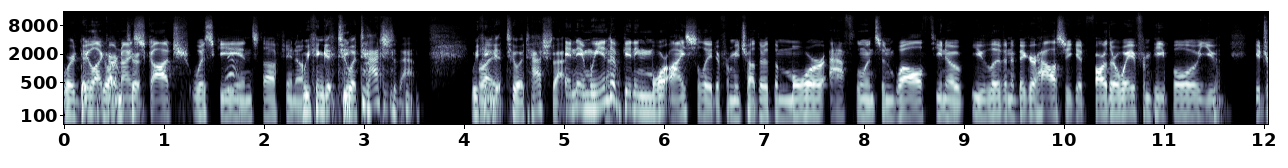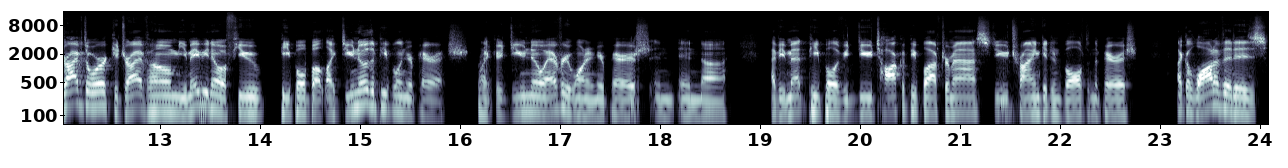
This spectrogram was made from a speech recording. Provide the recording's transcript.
We're We like our nice material- scotch whiskey and stuff, you know. We can get too attached to that. We can get too attached to that. and, and we end Yeah. up getting more isolated from each other the more affluence and wealth. You know you live in a bigger house you get farther away from people you you drive to work you drive home you maybe know a few people but like do you know the people in your parish? Like or do you know everyone in your parish? And in uh have you met people? Have you do you talk with people after mass? Do you try and get involved in the parish? Like a lot of it is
